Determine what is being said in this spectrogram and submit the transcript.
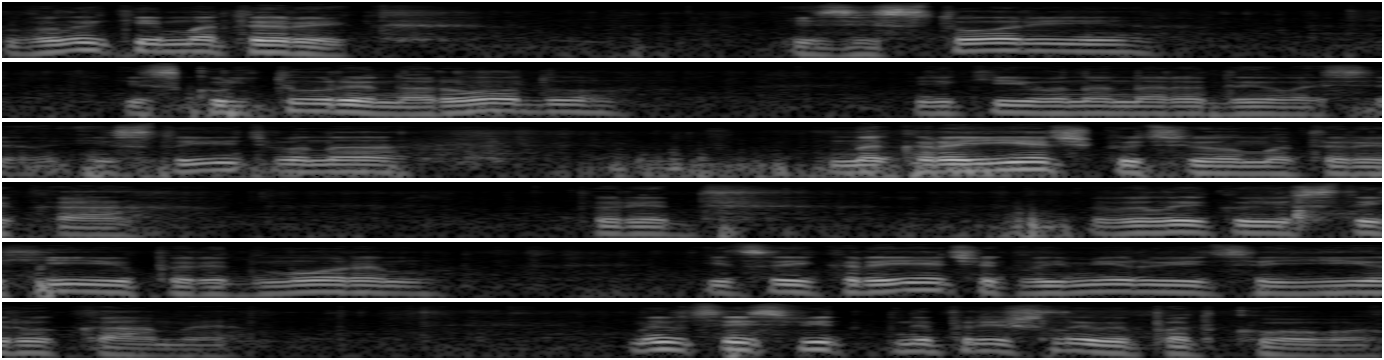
великий материк із історії, із культури народу, в якій вона народилася. І стоїть вона на краєчку цього материка перед великою стихією, перед морем. І цей краєчок вимірюється її роками. Ми в цей світ не прийшли випадково.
